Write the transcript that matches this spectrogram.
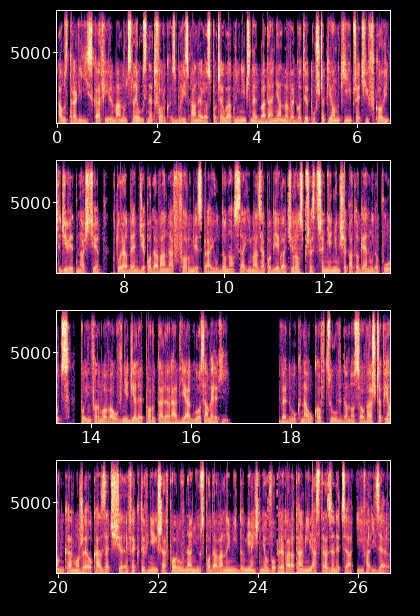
Australijska firma Nucleus Network z Brisbane rozpoczęła kliniczne badania nowego typu szczepionki przeciw COVID-19, która będzie podawana w formie sprayu do nosa i ma zapobiegać rozprzestrzenieniu się patogenu do płuc, poinformował w niedzielę portal Radia Głos Ameryki. Według naukowców donosowa szczepionka może okazać się efektywniejsza w porównaniu z podawanymi domięśniowo preparatami AstraZeneca i Pfizer.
